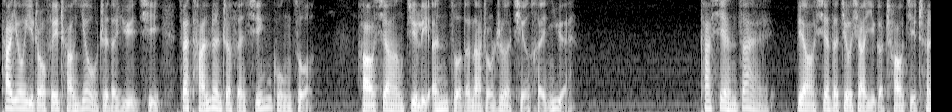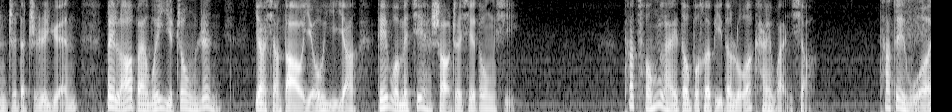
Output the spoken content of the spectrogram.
他用一种非常幼稚的语气在谈论这份新工作，好像距离恩佐的那种热情很远。他现在表现的就像一个超级称职的职员，被老板委以重任，要像导游一样给我们介绍这些东西。他从来都不和彼得罗开玩笑，他对我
